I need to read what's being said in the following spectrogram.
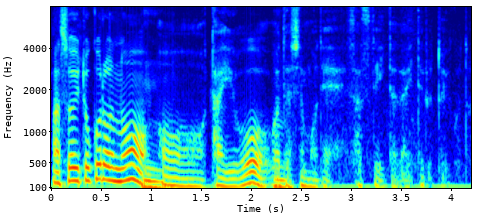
まあ、そういうところの、対応を私どもでさせていただいているということで。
